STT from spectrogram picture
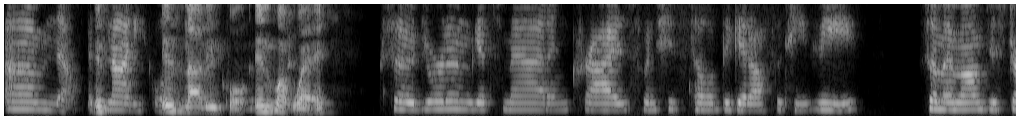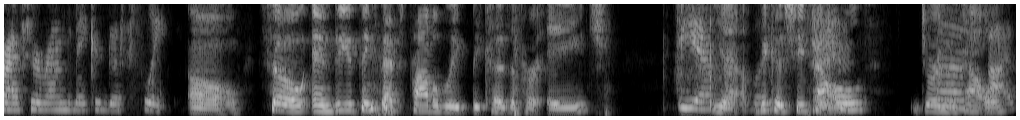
Um, no, it's, It's- not equal. It's not equal. In what way? So Jordan gets mad and cries when she's told to get off the TV. So my mom just drives her around to make her go to sleep. Oh. So, and do you think that's probably because of her age? Yeah. Yeah, probably. because she's how old? Jordan is Uh, how old? Five.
